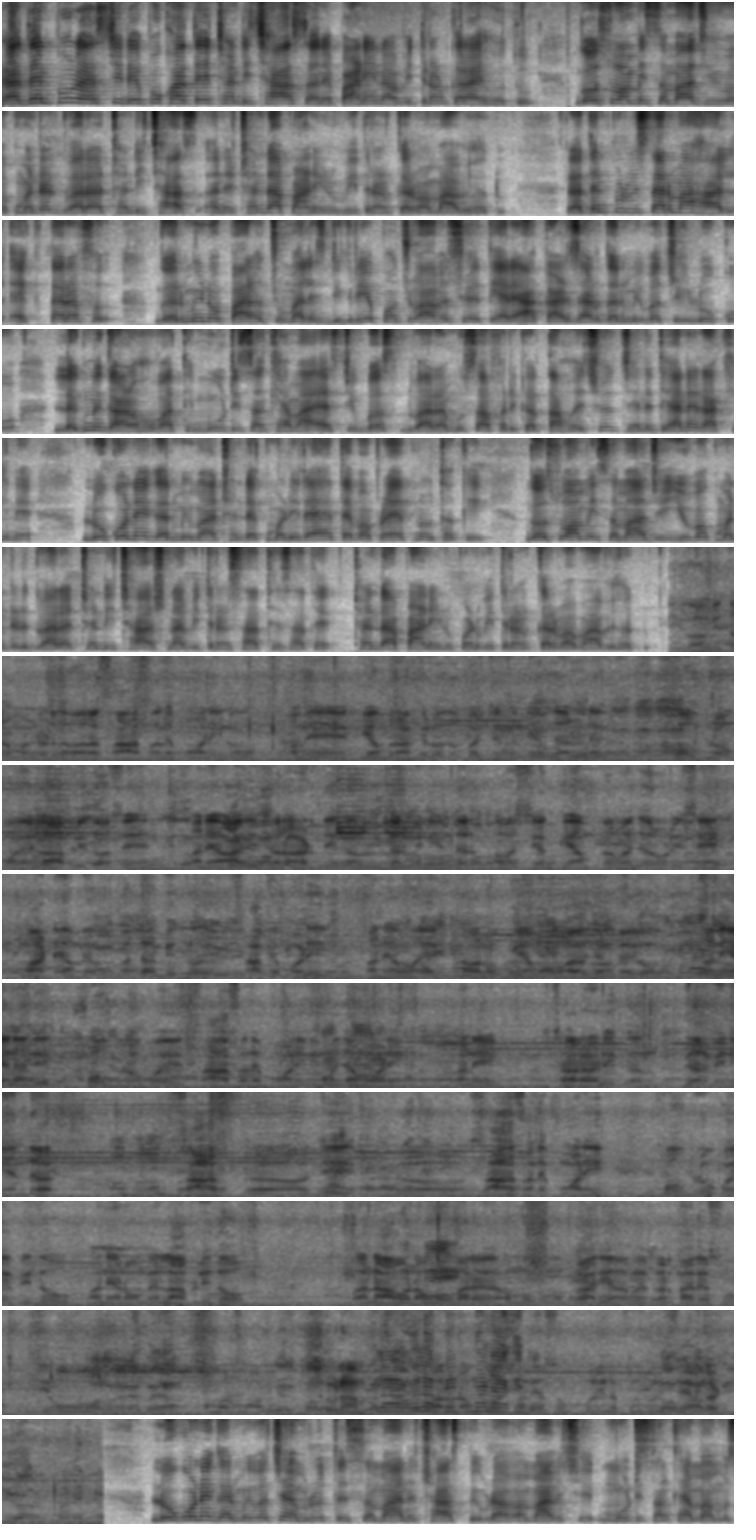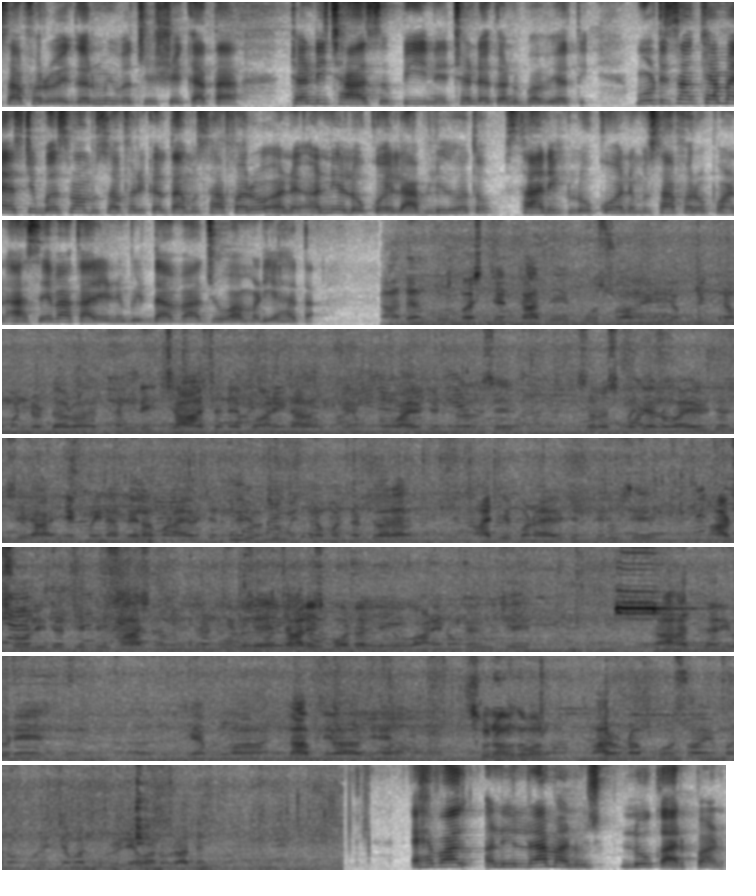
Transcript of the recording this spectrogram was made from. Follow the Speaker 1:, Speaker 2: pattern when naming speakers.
Speaker 1: Radhanpur ST depot ખાતે ઠંડી છાશ અને પાણીના વિતરણ કરાયું હતું. ગૌસ્વામી સમાજ યુવક મંડળ દ્વારા ઠંડી છાશ અને ઠંડા પાણીનું વિતરણ કરવામાં આવ્યું હતું. રાધનપુર વિસ્તારમાં હાલ એક તરફ ગરમીનો પારો ચુમ્માલીસ ડિગ્રીએ પહોંચવા આવ્યો છે, ત્યારે આ કાળઝાળ ગરમી વચ્ચે લોકો લગ્નગાળો હોવાથી મોટી સંખ્યામાં એસટી બસ દ્વારા મુસાફરી કરતા હોય છે, જેને ધ્યાને રાખીને લોકોને ગરમીમાં ઠંડક મળી રહે તેવા પ્રયત્નો થકી ગૌસ્વામી સમાજ યુવક મંડળ દ્વારા ઠંડી છાશના વિતરણ સાથે સાથે ઠંડા પાણીનું પણ વિતરણ કરવામાં આવ્યું હતું.
Speaker 2: યુવા મિત્ર મંડળ દ્વારા છાશ અને પાણીનો અમે કેમ્પ રાખેલો હતો બસ સ્ટેશનની અંદર ખૂબ લોકોએ લાભ લીધો છે અને આવી ઝરહડતી ગરમીની અંદર અવશ્ય કેમ્પ કરવા જરૂરી છે. માટે અમે બધા મિત્રોએ સાથે મળી અને અમે એક નાનું કેમ્પનું આયોજન કર્યું અને એનાથી ખૂબ લોકોએ શ્વાસ અને પાણીની મજા માણી અને ઝરહળી ગરમીની અંદર સાસ જે શ્વાસ અને પાણી ખૂબ લોકોએ પીધું અને એનો અમે લાભ લીધો. અને આવો નવો અમારે અમુક અમુક કાર્ય અમે કરતા રહેશું. એવું અમારું માનવું
Speaker 3: શું નામ?
Speaker 2: મારું નામ શેરગઢ
Speaker 1: લોકોને ગરમી વચ્ચે અમૃત સમાન છાશ પીવડાવવામાં આવી છે. મોટી સંખ્યામાં મુસાફરોએ ગરમી વચ્ચે શેકાતા ઠંડી છાશ પીને ઠંડક અનુભવી હતી. મોટી સંખ્યામાં એસટી બસમાં મુસાફરી કરતા મુસાફરો અને અન્ય લોકોએ લાભ લીધો હતો. સ્થાનિક લોકો અને મુસાફરો પણ આ સેવા કાર્યને બિરદાવવા જોવા મળ્યા હતા.
Speaker 3: રાધનપુર બસ સ્ટેન્ડ ખાતે ગોસ્વામી યુવક મિત્ર મંડળ દ્વારા ઠંડી છાશ અને પાણીના કેમ્પનું આયોજન કરેલ છે. સરસ મજાનું આયોજન છે. આ એક મહિના પહેલાં પણ આયોજન કર્યું હતું મિત્ર મંડળ દ્વારા. આજે પણ આયોજન કર્યું છે. આઠસો લીટર જેટલી છાશનું વિતરણ થયું છે. ચાલીસ બોટલ જેટલું પાણીનું ગયું છે. રાહત દરીઓને કેમ્પમાં લાભ લેવા વિનંતી.
Speaker 4: શું નામ તમારું?
Speaker 3: મારું નામ ગોસ્વામી મનુપુરી ચમનપુરી. રહેવાનું રાધનપુર.
Speaker 1: અહેવાલ અનિલ રામાનુજ. લોકાર્પણ.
